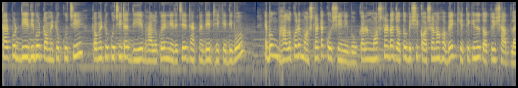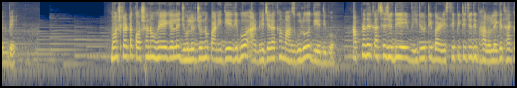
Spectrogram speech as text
তারপর দিয়ে দিব টমেটো কুচি। টমেটো কুচিটা দিয়ে ভালো করে নেড়েচেড়ে ঢাকনা দিয়ে ঢেকে দিব এবং ভালো করে মশলাটা কষিয়ে নিব। কারণ মশলাটা যত বেশি কষানো হবে, খেতে কিন্তু ততই স্বাদ লাগবে। মশলাটা কষানো হয়ে গেলে ঝোলের জন্য পানি দিয়ে দিব আর ভেজে রাখা মাছগুলোও দিয়ে দিব। আপনাদের কাছে যদি এই ভিডিওটি বা রেসিপিটি যদি ভালো লেগে থাকে,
